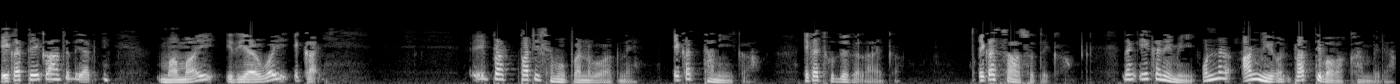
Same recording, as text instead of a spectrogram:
ඒකත් ඒකාන්ත දෙයක් නේ. මමයි ඉරියව්වයි එකයි. ඒ පටිසමුප්පන්න බවක් නෑ. ඒකත් තනි එකක්. ඒකත් හුදකලා එකක්. ඒකත් සාසත එකක්. දැන් ඒක නෙමෙයි. ඔන්න අන්‍ය ප්‍රත්‍යබවක් හම්බෙලා.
